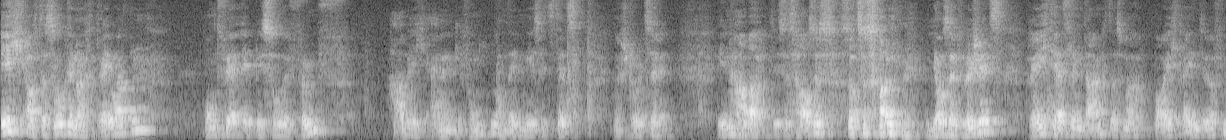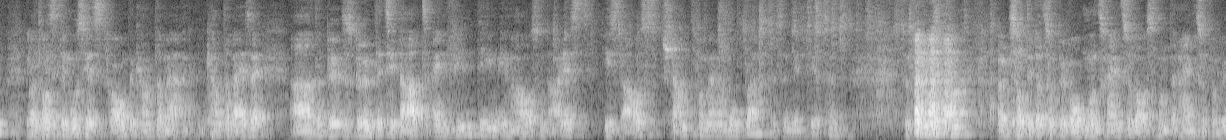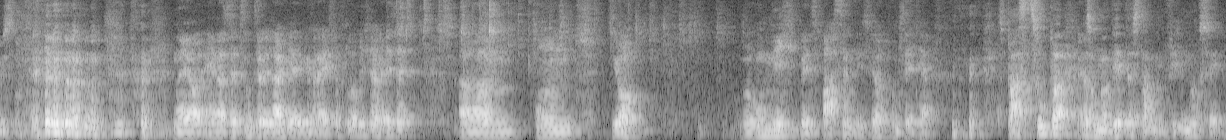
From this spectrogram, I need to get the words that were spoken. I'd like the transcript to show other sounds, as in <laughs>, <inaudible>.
Ich auf der Suche nach Drehorten und für Episode 5 habe ich einen gefunden und neben mir sitzt jetzt der stolze Inhaber dieses Hauses <laughs> sozusagen, Josef Rischitz. Recht herzlichen Dank, dass wir bei euch drehen dürfen. Aber trotzdem muss ich jetzt fragen, bekannterweise, äh, das berühmte Zitat, ein Filmteam im Haus und alles ist aus, stammt von meiner Mutter, also mit 14 zu Film gegangen. <laughs> Das hat dich dazu bewogen, uns reinzulassen und daheim zu verwüsten. <laughs> naja, einerseits unsere langjährige Freundschaft logischerweise ähm, und ja, warum nicht, wenn es passend ist, ja, vom Set her. <laughs> Es passt super, also man wird es dann im Film noch sehen.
